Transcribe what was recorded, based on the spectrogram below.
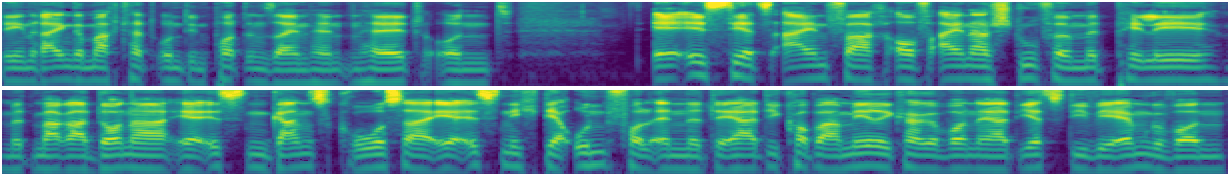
der ihn reingemacht hat und den Pott in seinen Händen hält und er ist jetzt einfach auf einer Stufe mit Pelé, mit Maradona. Er ist ein ganz großer. Er ist nicht der Unvollendete. Er hat die Copa America gewonnen. Er hat jetzt die WM gewonnen.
